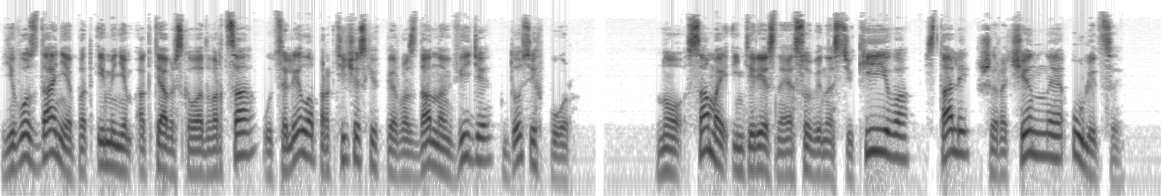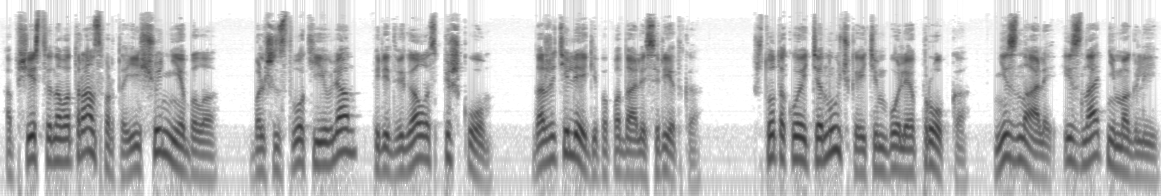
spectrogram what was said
Его здание под именем Октябрьского дворца уцелело практически в первозданном виде до сих пор. Но самой интересной особенностью Киева стали широченные улицы. Общественного транспорта еще не было. Большинство киевлян передвигалось пешком. Даже телеги попадались редко. Что такое тянучка и тем более пробка, не знали и знать не могли.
